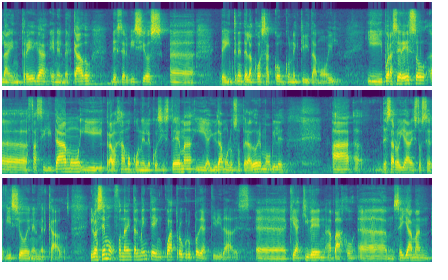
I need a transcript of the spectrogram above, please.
la entrega en el mercado de servicios eh, de Internet de la Cosa con conectividad móvil. Y por hacer eso eh, facilitamos y trabajamos con el ecosistema y ayudamos a los operadores móviles a, desarrollar estos servicios en el mercado. Y lo hacemos fundamentalmente en cuatro grupos de actividades eh, que aquí ven abajo. se llaman,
